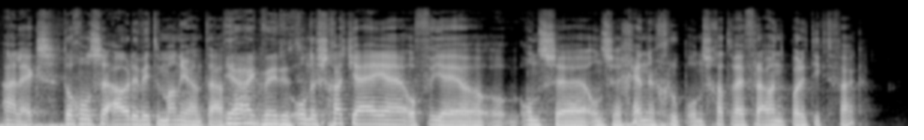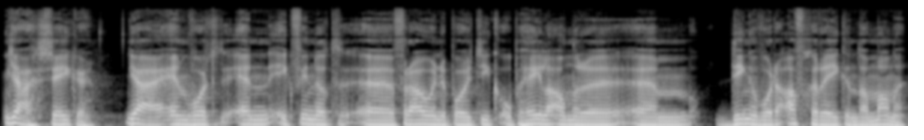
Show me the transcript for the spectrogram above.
Alex, toch onze oude witte man hier aan tafel. Ja, ik weet het. Onderschat jij, uh, of je, onze, onze gendergroep, onderschatten wij vrouwen in de politiek te vaak? Ja, zeker. Ja, en, wordt, en ik vind dat uh, vrouwen in de politiek op hele andere um, dingen worden afgerekend dan mannen.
